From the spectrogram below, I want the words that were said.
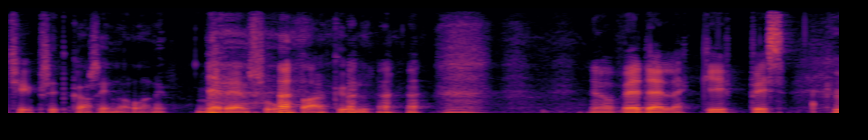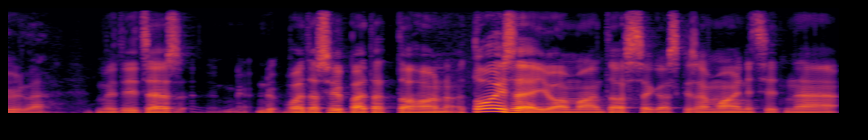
chipsit kasinolla niin veden suuntaan kyllä. Joo, vedelle kippis. Kyllä. Mutta itse asiassa voitaisiin hypätä tuohon toiseen juomaan tossa, koska sä mainitsit nämä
